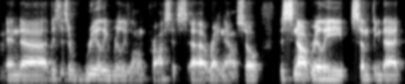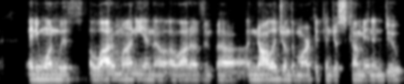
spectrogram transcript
Hmm. and uh, this is a really really long process uh, right now. So this is not really something that anyone with a lot of money and a, a lot of uh, knowledge on the market can just come in and do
